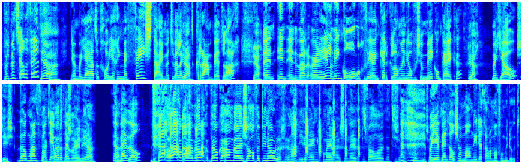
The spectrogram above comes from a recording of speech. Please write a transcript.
Was het met hetzelfde vet? Ja, Ja, maar jij had ook gewoon, jij ging mij facetimen terwijl ik Ja. op het kraambed lag. ja, En in, in, waar, waar de hele winkel ongeveer in Kerkeland en Hilversum mee kon kijken ja, met jou. precies. Welk Ja, maandverband kan jij moest dat hebben. schelen, ja. Ja, mij wel. Oh, welke, welke, welke aanbijenzelf heb je nodig? En dan iedereen die komt meeluisteren. Nee, dat is wel... eh, Dat is wel, dat is wel- Maar jij bent wel zo'n man die dat allemaal voor me doet.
